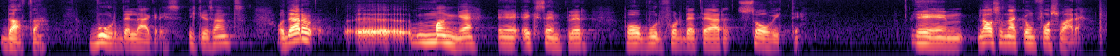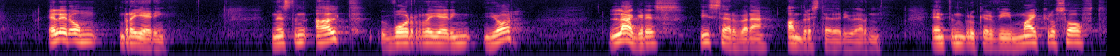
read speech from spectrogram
data. Hvor det lagres. ikke sant? Og det er uh, mange uh, eksempler på hvorfor dette er så viktig. Um, la oss snakke om Forsvaret. Eller om regjering. Nesten alt vår regjering gjør, lagres i servere andre steder i verden. Enten bruker vi Microsoft,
